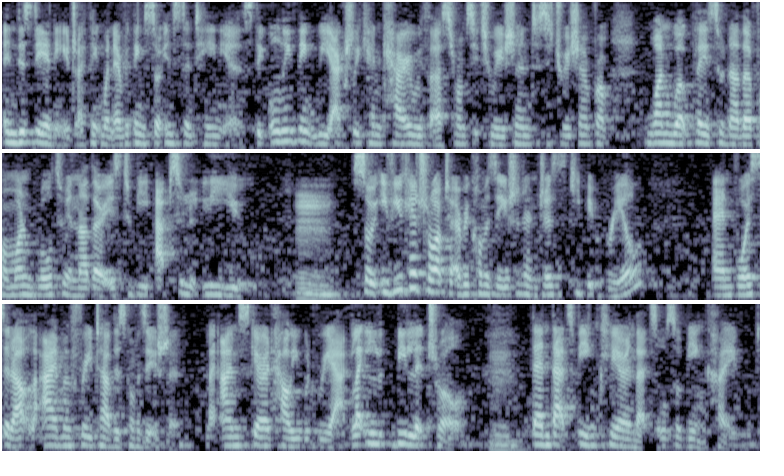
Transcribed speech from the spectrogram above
In this day and age, I think when everything's so instantaneous, the only thing we actually can carry with us from situation to situation, from one workplace to another, from one role to another, is to be absolutely you. Mm. So if you can show up to every conversation and just keep it real, and voice it out like i'm afraid to have this conversation. Like i'm scared how you would react. Like li- be literal. Mm. Then that's being clear and that's also being kind.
